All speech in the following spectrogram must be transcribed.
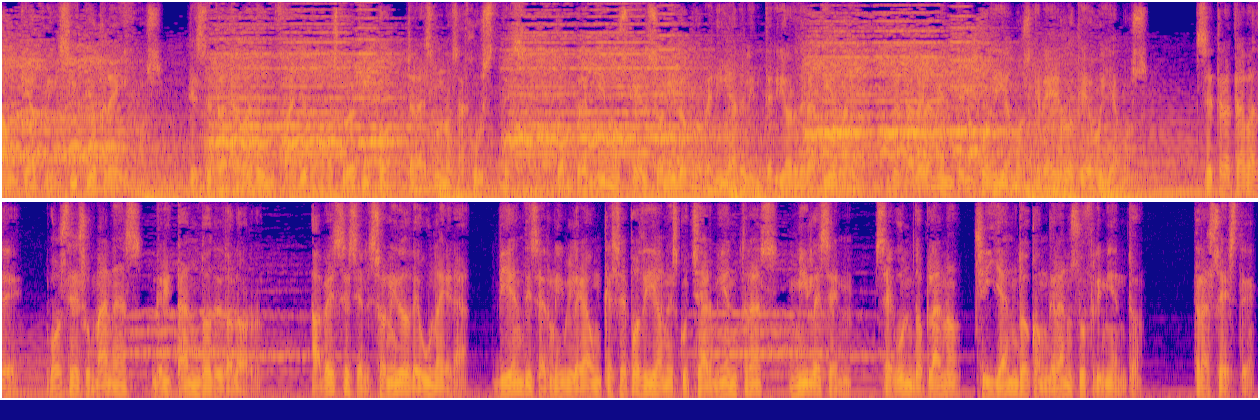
Aunque al principio creímos que se trataba de un fallo de nuestro equipo, tras unos ajustes, comprendimos que el sonido provenía del interior de la Tierra y, verdaderamente no podíamos creer lo que oíamos. Se trataba de voces humanas, gritando de dolor. A veces el sonido de una era bien discernible aunque se podían escuchar mientras, miles en segundo plano, chillando con gran sufrimiento. Tras este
